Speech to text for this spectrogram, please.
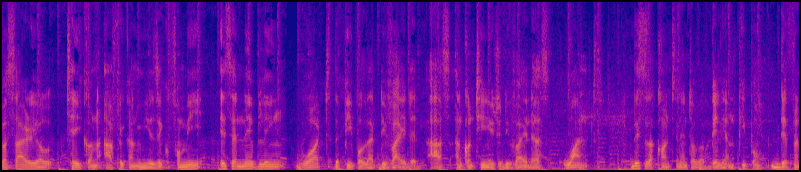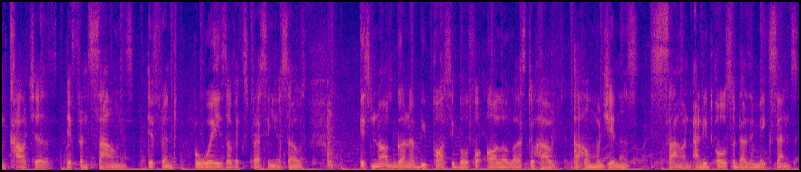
Adversarial take on African music, for me, is enabling what the people that divided us and continue to divide us want. This is a continent of a billion people, different cultures, different sounds, different ways of expressing yourselves. It's not gonna be possible for all of us to have a homogeneous sound, and it also doesn't make sense.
